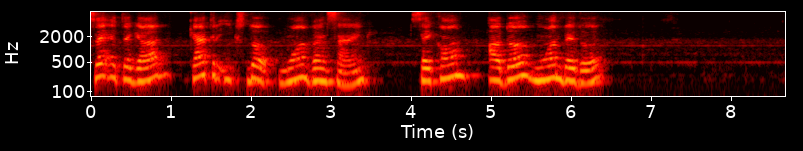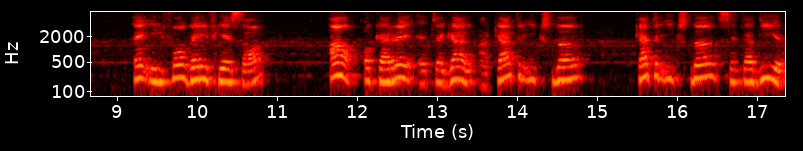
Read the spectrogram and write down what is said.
C est égal 4x2 moins 25, c'est comme A2 moins B2. Et il faut vérifier ça. A au carré est égal à 4x2. 4x2, c'est-à-dire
